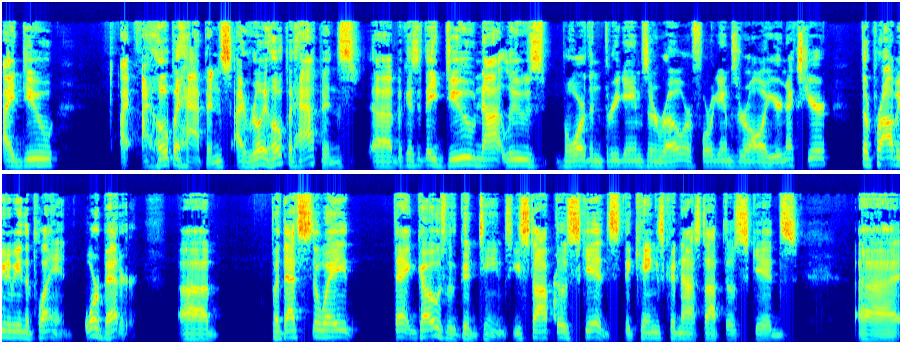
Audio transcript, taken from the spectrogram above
I do I, I hope it happens. I really hope it happens uh, because if they do not lose more than three games in a row or four games in a row all year next year, they're probably going to be in the play-in or better. Uh, but that's the way that goes with good teams. You stop those skids. The Kings could not stop those skids, uh,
